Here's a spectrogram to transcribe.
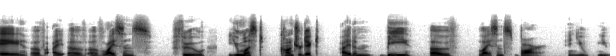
A of of of license foo, you must contradict item B of license bar, and you you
